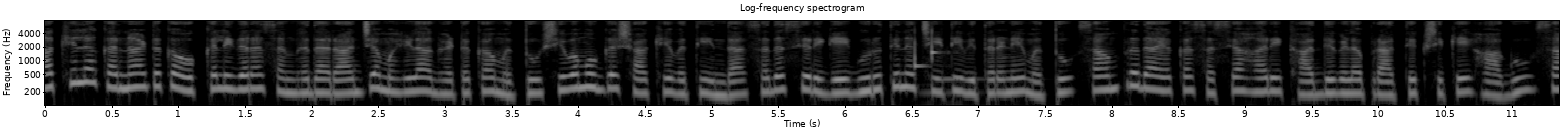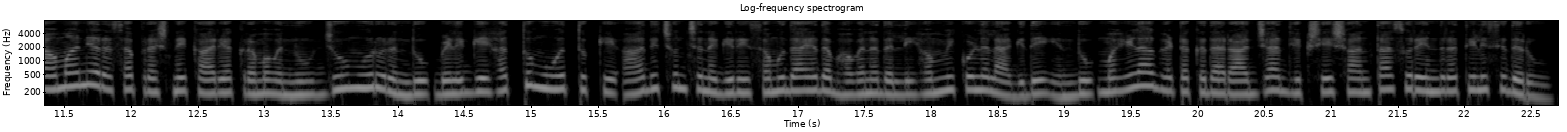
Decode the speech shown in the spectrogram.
ಅಖಿಲ ಕರ್ನಾಟಕ ಒಕ್ಕಲಿಗರ ಸಂಘದ ರಾಜ್ಯ ಮಹಿಳಾ ಘಟಕ ಮತ್ತು ಶಿವಮೊಗ್ಗ ಶಾಖೆ ವತಿಯಿಂದ ಸದಸ್ಯರಿಗೆ ಗುರುತಿನ ಚೀಟಿ ವಿತರಣೆ ಮತ್ತು ಸಾಂಪ್ರದಾಯಿಕ ಸಸ್ಯಾಹಾರಿ ಖಾದ್ಯಗಳ ಪ್ರಾತ್ಯಕ್ಷಿಕೆ ಹಾಗೂ ಸಾಮಾನ್ಯ ರಸ ಪ್ರಶ್ನೆ ಕಾರ್ಯಕ್ರಮವನ್ನು ಜೂಮೂರರಂದು ಮೂರರಂದು ಬೆಳಗ್ಗೆ ಹತ್ತು ಮೂವತ್ತಕ್ಕೆ ಆದಿಚುಂಚನಗಿರಿ ಸಮುದಾಯದ ಭವನದಲ್ಲಿ ಹಮ್ಮಿಕೊಳ್ಳಲಾಗಿದೆ ಎಂದು ಮಹಿಳಾ ಘಟಕದ ರಾಜ್ಯಾಧ್ಯಕ್ಷೆ ಶಾಂತಾ ಸುರೇಂದ್ರ ತಿಳಿಸಿದರು.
